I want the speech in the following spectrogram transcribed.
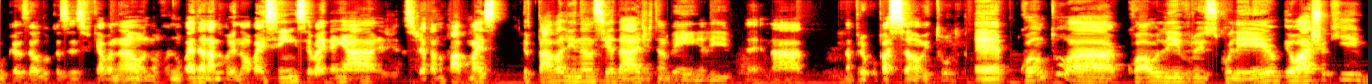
Lucas, né? O Lucas às vezes ficava, não, não, não vai dar nada. Eu falei, não, vai sim, você vai ganhar, você já tá no papo. Mas eu tava ali na ansiedade também, ali, né, na, na preocupação e tudo. É, quanto a qual livro escolher, eu acho que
